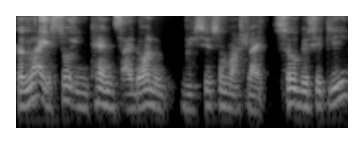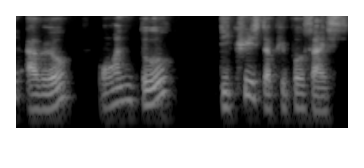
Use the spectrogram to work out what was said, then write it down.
the light is so intense. I don't want to receive so much light. So basically, I will want to decrease the pupil size.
